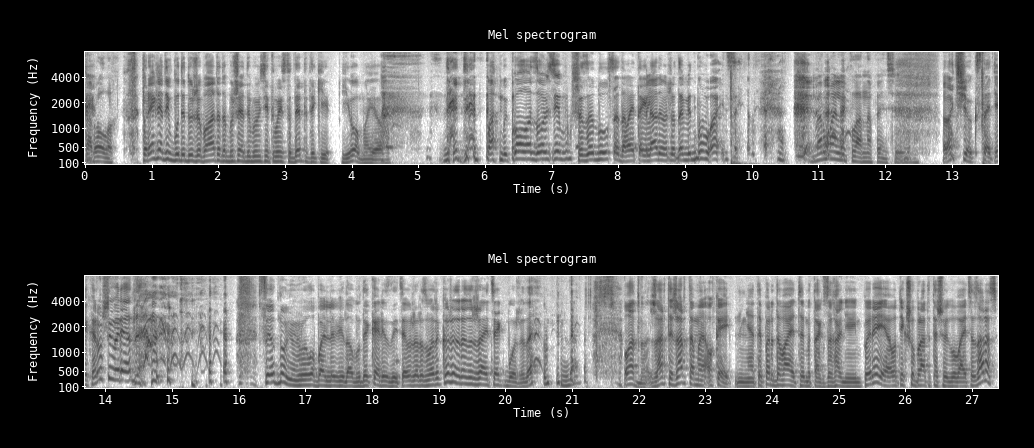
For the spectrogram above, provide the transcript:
Таролог. Переглядів буде дуже багато, тому що я думаю, всі твої студенти такі, йо-моє. Пан Микола зовсім шизанувся, давайте глянемо, що там відбувається. Нормальний план на пенсію. А що, кстати, хороший варіант. Все одно глобальна війна буде, яка різниця? Вже розважає, кожен розважається як може, да? Да. Ладно, жарти жартами, окей. Тепер давайте ми так загальні імперії. А от якщо брати те, що відбувається зараз,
